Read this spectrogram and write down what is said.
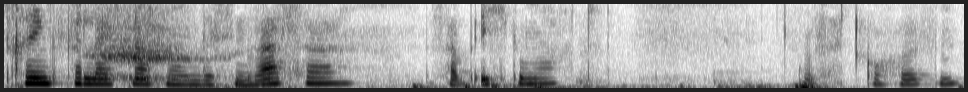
Trink vielleicht noch mal ein bisschen Wasser. Das habe ich gemacht. Das hat geholfen.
